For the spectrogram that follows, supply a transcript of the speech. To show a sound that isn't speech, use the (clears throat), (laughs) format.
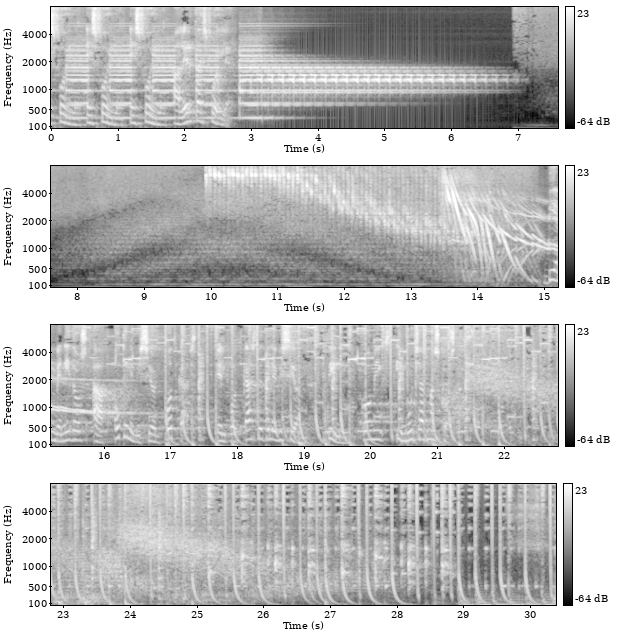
Spoiler, spoiler, spoiler, alerta spoiler. Bienvenidos a O Televisión Podcast, el podcast de televisión, cine, cómics y muchas más cosas.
